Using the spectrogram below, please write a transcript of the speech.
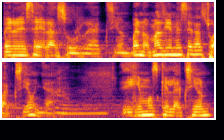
Pero esa era su reacción. Bueno, más bien esa era su acción ya. Y dijimos que la acción,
